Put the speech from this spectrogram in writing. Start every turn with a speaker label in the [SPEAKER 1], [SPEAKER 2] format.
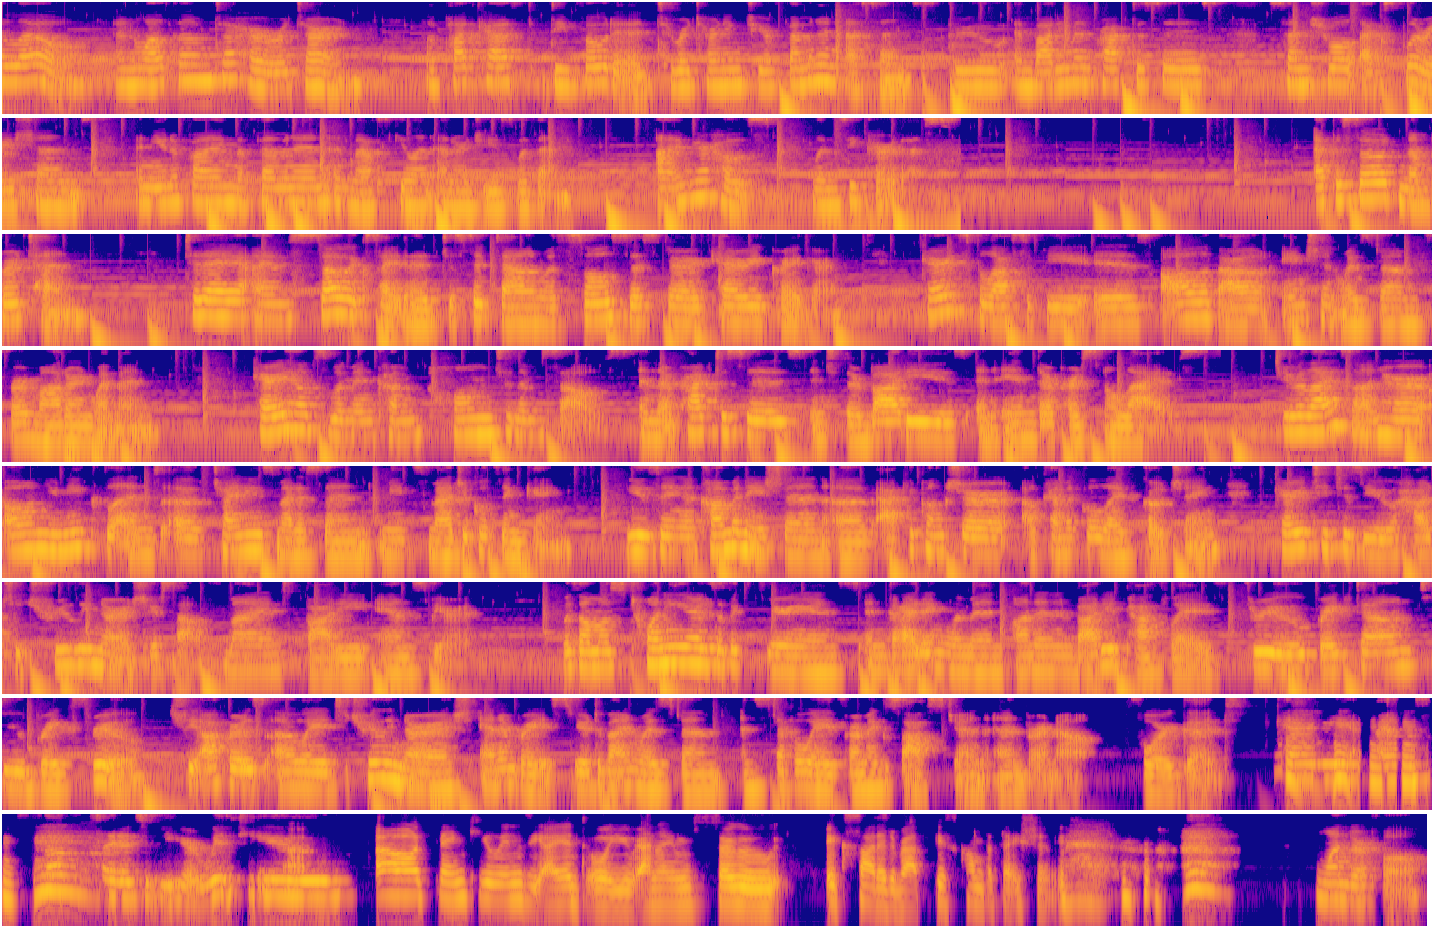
[SPEAKER 1] Hello, and welcome to Her Return, a podcast devoted to returning to your feminine essence through embodiment practices, sensual explorations, and unifying the feminine and masculine energies within. I'm your host, Lindsay Curtis. Episode number 10. Today, I am so excited to sit down with soul sister Carrie Krager. Carrie's philosophy is all about ancient wisdom for modern women. Carrie helps women come home to themselves in their practices, into their bodies, and in their personal lives. She relies on her own unique blend of Chinese medicine meets magical thinking, using a combination of acupuncture, alchemical life coaching. Carrie teaches you how to truly nourish yourself, mind, body, and spirit. With almost 20 years of experience in guiding women on an embodied pathway through breakdown to breakthrough, she offers a way to truly nourish and embrace your divine wisdom and step away from exhaustion and burnout for good. Carrie, I'm so excited to be here with you.
[SPEAKER 2] Oh, thank you, Lindsay. I adore you, and I'm so excited about this conversation.
[SPEAKER 1] Wonderful.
